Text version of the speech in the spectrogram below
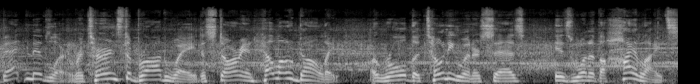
Bette Midler returns to Broadway to star in Hello Dolly, a role the Tony winner says is one of the highlights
